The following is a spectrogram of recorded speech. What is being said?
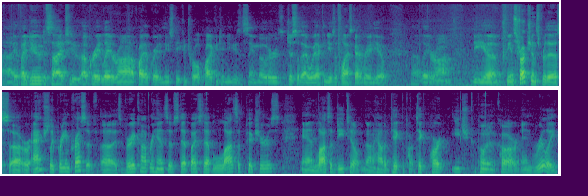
uh, if I do decide to upgrade later on, I'll probably upgrade a new speed control. Probably continue to use the same motors, just so that way I can use a FlySky radio uh, later on. The, uh, the instructions for this are actually pretty impressive. It's very comprehensive, step by step, lots of pictures, and lots of detail on how to take, the, take apart each component of the car. And really,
